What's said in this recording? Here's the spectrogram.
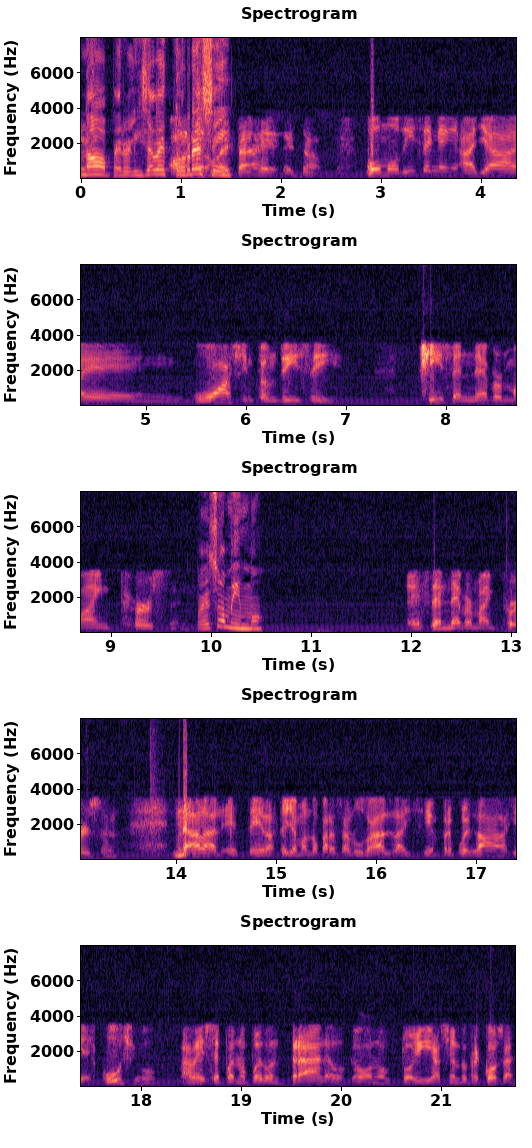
no, pero Elizabeth ah, Torres sí. como dicen en, allá en Washington, D.C., she's a never mind person. Pues eso mismo. Es a never mind person. Nada, este, la estoy llamando para saludarla y siempre pues la escucho. A veces pues no puedo entrar o, no estoy haciendo otras cosas,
